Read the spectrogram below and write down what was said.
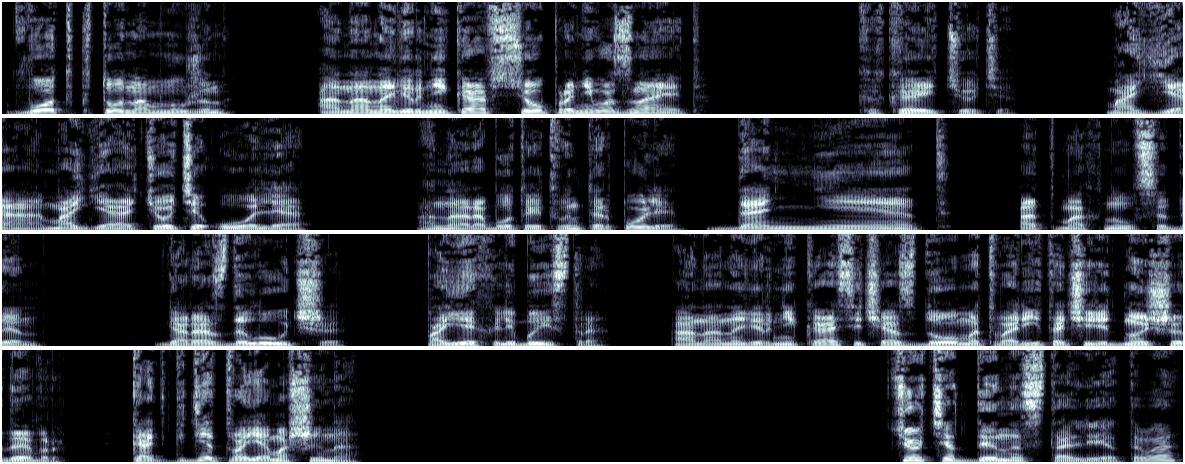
«Вот кто нам нужен. Она наверняка все про него знает». «Какая тетя?» «Моя, моя тетя Оля». «Она работает в Интерполе?» «Да нет», — отмахнулся Дэн. «Гораздо лучше. Поехали быстро. Она наверняка сейчас дома творит очередной шедевр. Кать, где твоя машина?» Тетя Дэна Столетова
